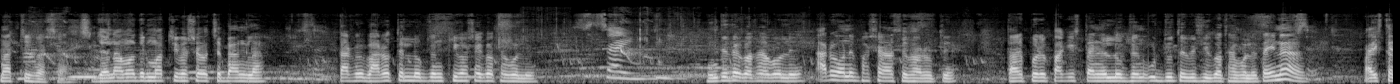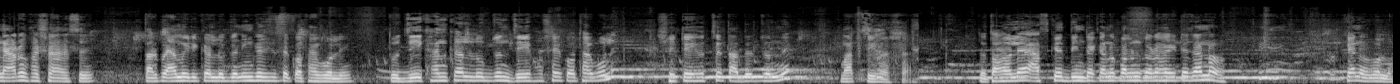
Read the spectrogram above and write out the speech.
মাতৃভাষা। যেন আমাদের মাতৃভাষা হচ্ছে বাংলা। তারপর ভারতের লোকজন কি ভাষায় কথা বলে? হিন্দিতে কথা বলে। আরও অনেক ভাষা আছে ভারতে। তারপরে পাকিস্তানের লোকজন উর্দুতে বেশি কথা বলে তাই না? পাকিস্তানে আরও ভাষা আছে। তারপর আমেরিকার লোকজন ইংরেজিতে কথা বলে। তো যেখানকার লোকজন যে ভাষায় কথা বলে সেটাই হচ্ছে তাদের জন্য মাতৃভাষা। তো তাহলে আজকের দিনটা কেন পালন করা হয় এটা জানো? কেন বলো?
